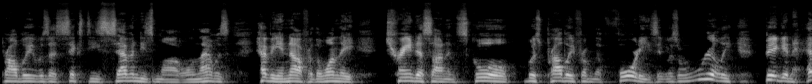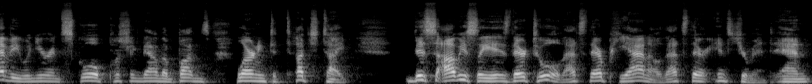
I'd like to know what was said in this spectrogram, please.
probably was a 60s, 70s model, and that was heavy enough. Or the one they trained us on in school was probably from the 40s. It was really big and heavy when you're in school, pushing down the buttons, learning to touch type. This obviously is their tool. That's their piano. That's their instrument. And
